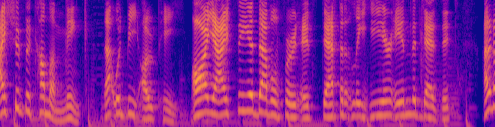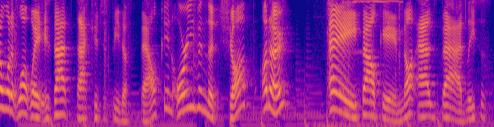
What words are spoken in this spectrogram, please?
I should become a mink. That would be OP. Oh, yeah, I see a devil fruit. It's definitely here in the desert. I don't know what it, what, wait, is that, that could just be the falcon or even the chop? Oh, no. Hey, falcon, not as bad. Lisa's,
